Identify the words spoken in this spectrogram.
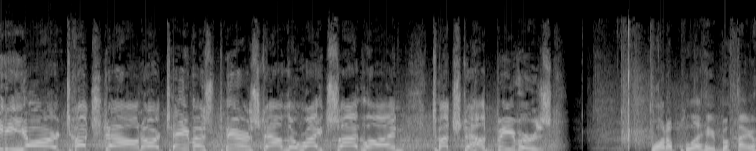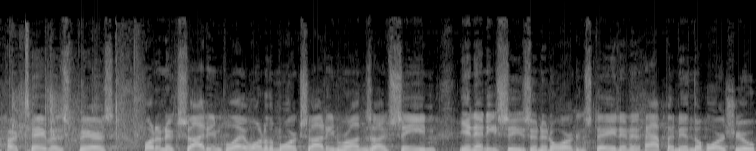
80 yard touchdown. Artavis Pierce down the right sideline. Touchdown Beavers. What a play by Artavis Pierce. What an exciting play. One of the more exciting runs I've seen in any season in Oregon State. And it happened in the horseshoe,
